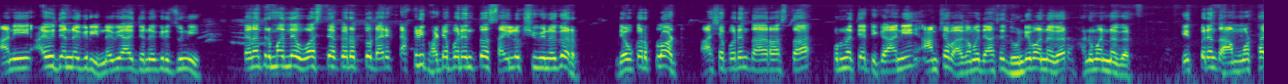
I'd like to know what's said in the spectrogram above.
आणि अयोध्या नगरी नवी अयोध्या नगरी जुनी त्यानंतर मधले वस्त्या करत तो डायरेक्ट टाकडी फाट्यापर्यंत साईलक्ष्मी नगर देवकर प्लॉट अशापर्यंत हा रस्ता पूर्ण त्या ठिकाणी आणि आमच्या भागामध्ये असले धोंडीबा नगर हनुमान नगर इथपर्यंत हा मोठा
